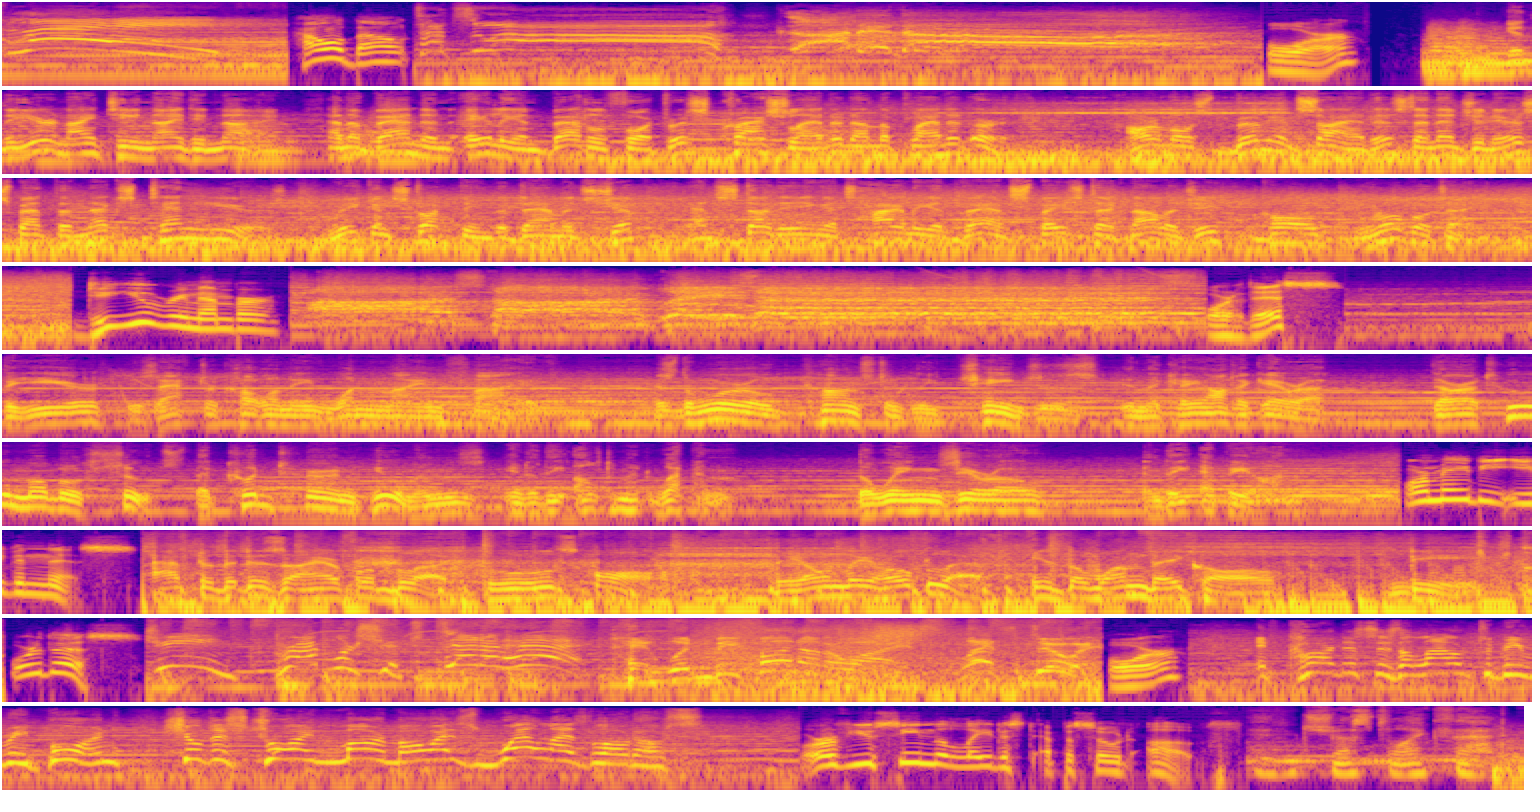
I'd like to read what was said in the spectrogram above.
Flame! how about, or In the year 1999, an abandoned alien battle fortress crash landed on the planet Earth. Our most brilliant scientists and engineers spent the next 10 years reconstructing the damaged ship and studying its highly advanced space technology called Robotech. Do you remember? Or this? The year is after Colony 195. As the world constantly changes in the chaotic era, there are two mobile suits that could turn humans into the ultimate weapon the Wing Zero and the Epyon. Or maybe even this. After the desire for blood rules all, the only hope left is the one they call D. Or this. Gene, grappler ship's dead ahead! It wouldn't be fun otherwise. Let's do it. Or If Kardis is allowed to be reborn, she'll destroy Marmo as well as Lodoss. or have you seen the latest episode of? And just like that,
